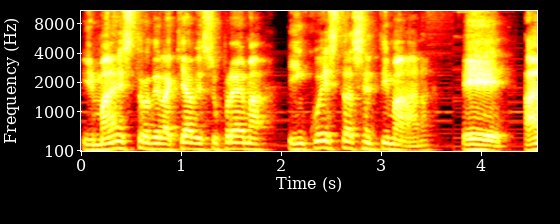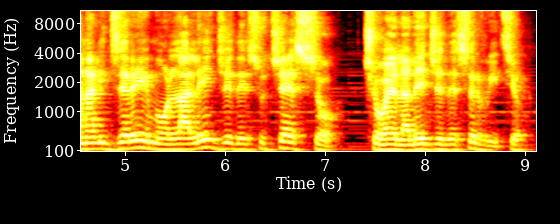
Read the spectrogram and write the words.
il maestro della chiave suprema in questa settimana e analizzeremo la legge del successo, cioè la legge del servizio,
